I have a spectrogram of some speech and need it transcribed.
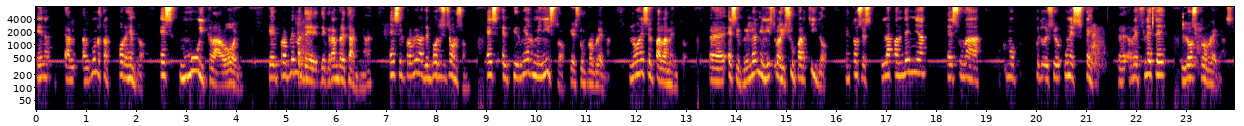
En algunos, por ejemplo, es muy claro hoy que el problema de, Gran Bretaña es el problema de Boris Johnson. Es el primer ministro que es un problema, no es el Parlamento. es el primer ministro y su partido. Entonces, la pandemia es una, como puedo decir, un espejo eh, reflete los problemas.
